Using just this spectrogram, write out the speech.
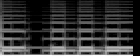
you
